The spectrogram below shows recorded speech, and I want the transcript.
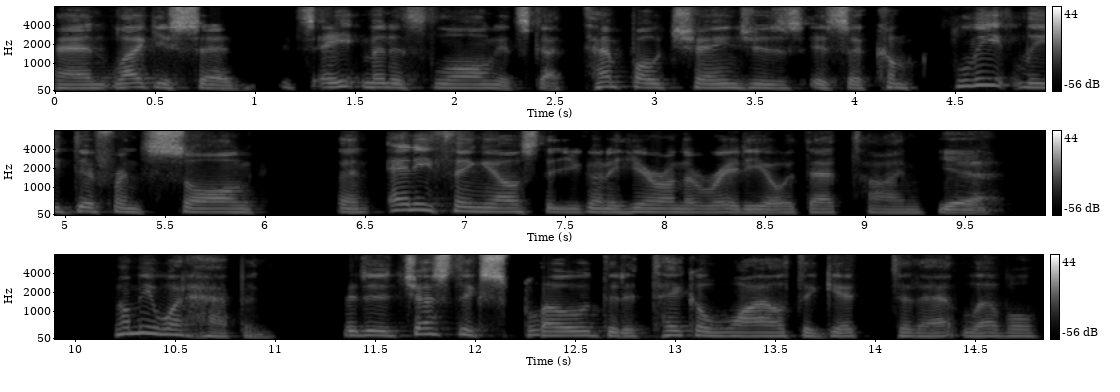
And like you said, it's eight minutes long. It's got tempo changes. It's a completely different song than anything else that you're going to hear on the radio at that time. Yeah. Tell me what happened. Did it just explode? Did it take a while to get to that level?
